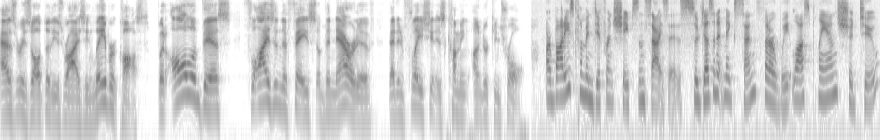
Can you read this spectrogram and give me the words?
as a result of these rising labor costs. But all of this flies in the face of the narrative that inflation is coming under control. Our bodies come in different shapes and sizes, so doesn't it make sense that our weight loss plans should too?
